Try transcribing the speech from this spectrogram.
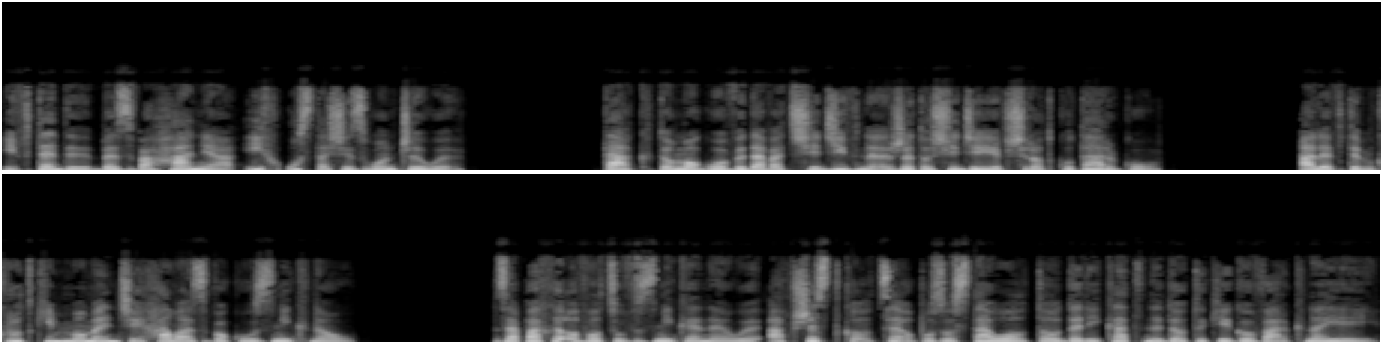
I wtedy, bez wahania, ich usta się złączyły. Tak, to mogło wydawać się dziwne, że to się dzieje w środku targu. Ale w tym krótkim momencie hałas wokół zniknął. Zapachy owoców zniknęły, a wszystko, co pozostało, to delikatny dotyk jego warg na jej.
